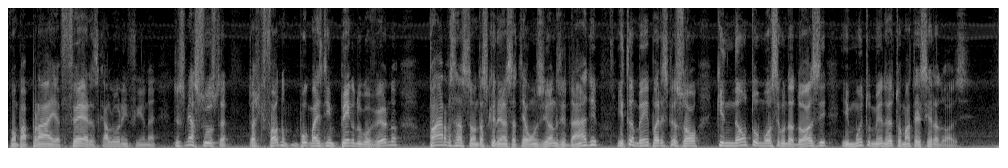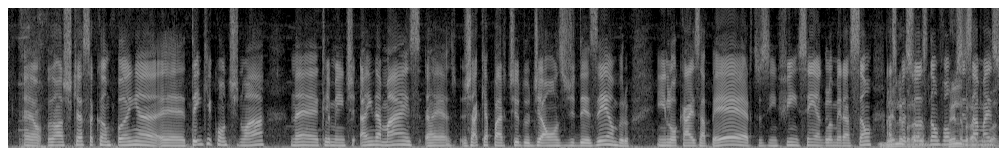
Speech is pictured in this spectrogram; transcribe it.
vão para praia, férias, calor, enfim, né? Então isso me assusta. Então acho que falta um pouco mais de empenho do governo para a vacinação das crianças até 11 anos de idade e também para esse pessoal que não tomou a segunda dose e muito menos vai tomar a terceira dose. É, eu acho que essa campanha é, tem que continuar, né, Clemente? Ainda mais, é, já que a partir do dia 11 de dezembro, em locais abertos, enfim, sem aglomeração, bem as lembrado, pessoas não vão precisar lembrado, mais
